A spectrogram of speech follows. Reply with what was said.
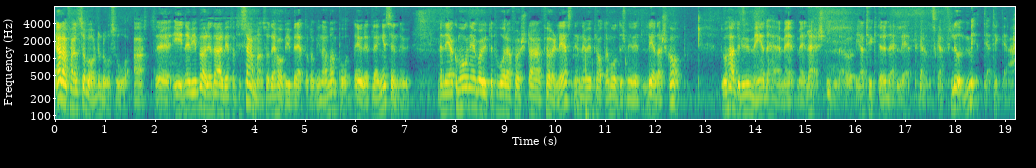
I alla fall så var det då så att eh, när vi började arbeta tillsammans, och det har vi ju berättat om i en annan podd, det är ju rätt länge sedan nu. Men när jag kommer ihåg när vi var ute på våra första föreläsningar när vi pratade om åldersmedvetet ledarskap. Då hade du med det här med, med lärstilar och jag tyckte det där lät ganska flummigt. Jag tänkte, ja,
